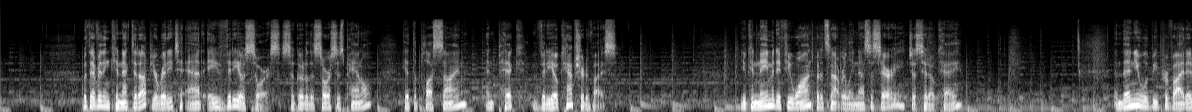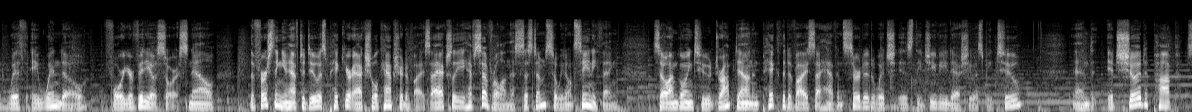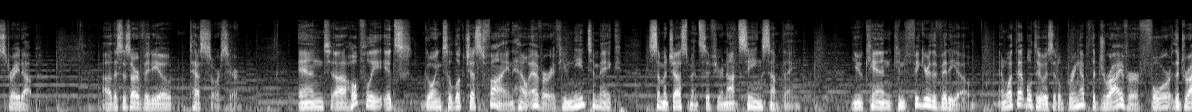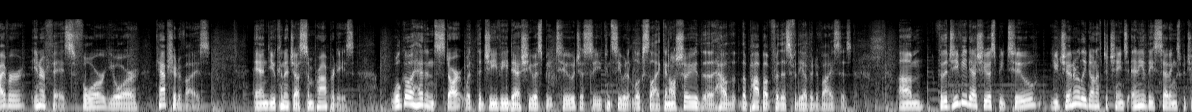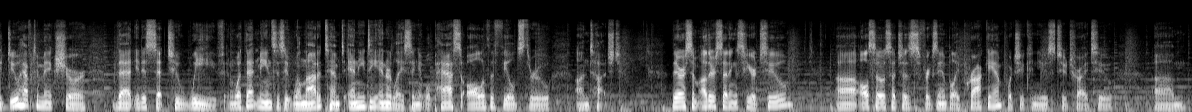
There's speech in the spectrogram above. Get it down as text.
With everything connected up, you're ready to add a video source. So go to the Sources panel, hit the plus sign, and pick Video Capture Device. You can name it if you want, but it's not really necessary. Just hit OK. And then you will be provided with a window for your video source. Now, the first thing you have to do is pick your actual capture device. I actually have several on this system, so we don't see anything. So I'm going to drop down and pick the device I have inserted, which is the GV-USB 2, and it should pop straight up. Uh, this is our video test source here. And uh, hopefully it's going to look just fine. However, if you need to make some adjustments, if you're not seeing something, you can configure the video. And what that will do is it'll bring up the driver for the driver interface for your capture device and you can adjust some properties. We'll go ahead and start with the GV-USB 2 just so you can see what it looks like and I'll show you the, how the, the pop-up for this for the other devices. Um, for the GV-USB 2, you generally don't have to change any of these settings, but you do have to make sure that it is set to weave. And what that means is it will not attempt any deinterlacing. It will pass all of the fields through untouched. There are some other settings here too. Uh, also, such as, for example, a proc amp, which you can use to try to um,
